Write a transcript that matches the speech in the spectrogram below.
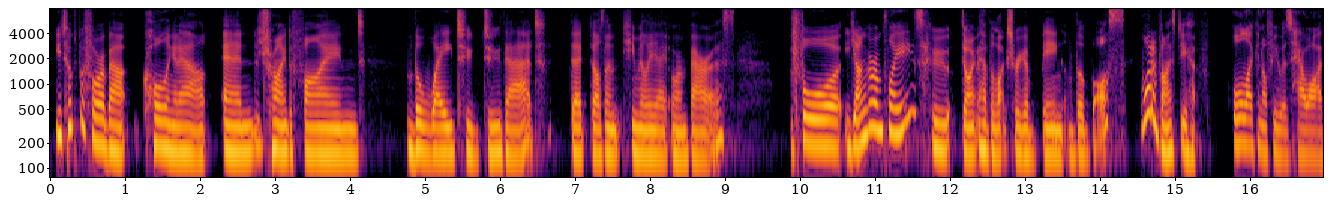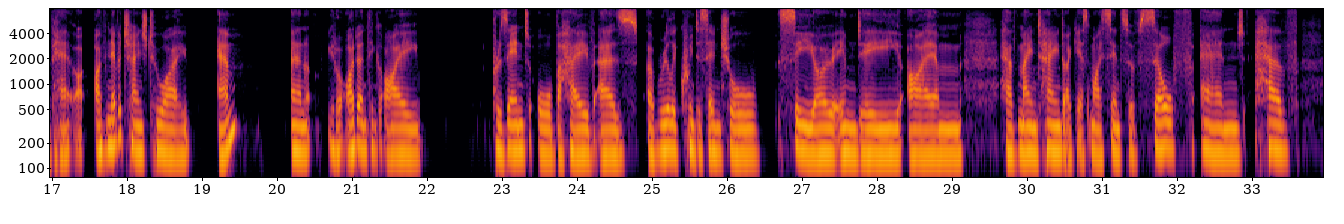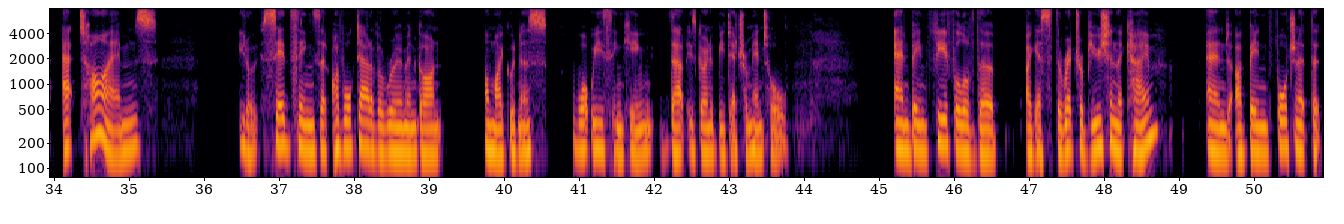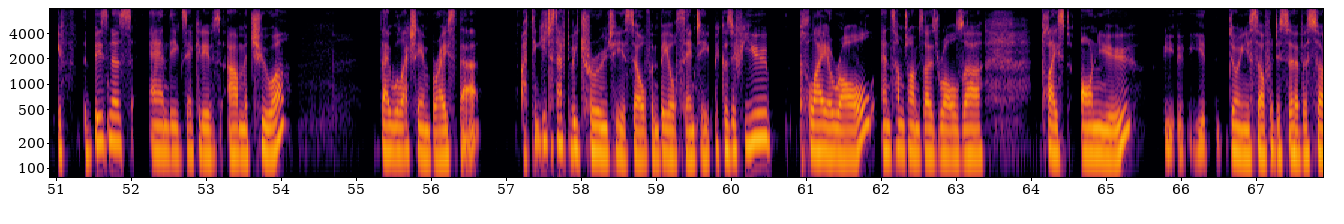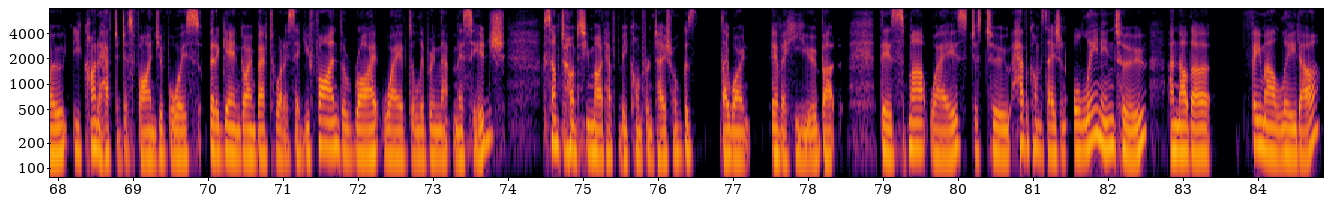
You talked before about calling it out and trying to find the way to do that that doesn't humiliate or embarrass. For younger employees who don't have the luxury of being the boss, what advice do you have? All I can offer you is how I've ha- I've never changed who I am, and you know I don't think I present or behave as a really quintessential CEO, MD. I am have maintained, I guess, my sense of self and have at times, you know, said things that I've walked out of a room and gone, oh my goodness, what were you thinking? That is going to be detrimental. And been fearful of the, I guess, the retribution that came. And I've been fortunate that if the business and the executives are mature, they will actually embrace that. I think you just have to be true to yourself and be authentic because if you play a role, and sometimes those roles are placed on you, you, are doing yourself a disservice. So you kind of have to just find your voice. But again, going back to what I said, you find the right way of delivering that message. Sometimes you might have to be confrontational because they won't ever hear you, but there's smart ways just to have a conversation or lean into another female leader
